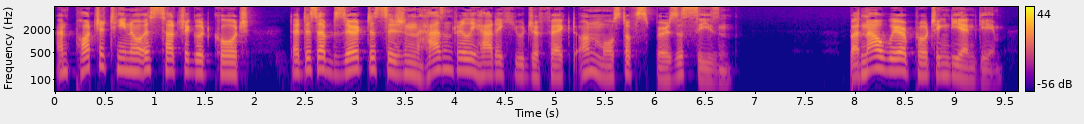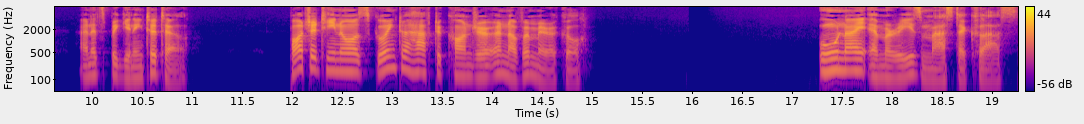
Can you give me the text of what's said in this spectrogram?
and Pochettino is such a good coach that this absurd decision hasn't really had a huge effect on most of Spurs' season. But now we're approaching the endgame, and it's beginning to tell. Pochettino's going to have to conjure another miracle. Unai Emery's Masterclass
